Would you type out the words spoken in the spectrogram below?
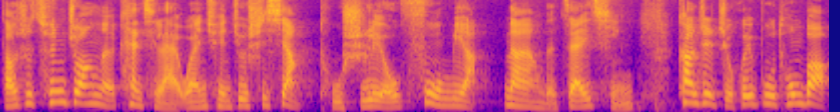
导致村庄呢看起来完全就是像土石流覆灭那样的灾情。抗震指挥部通报，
